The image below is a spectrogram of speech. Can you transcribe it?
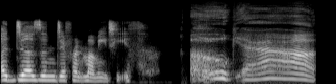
a dozen different mummy teeth. Oh yeah,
